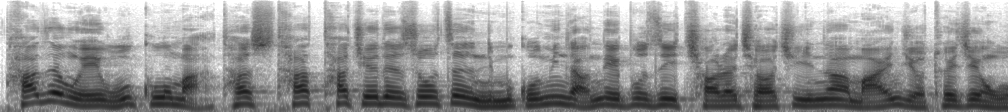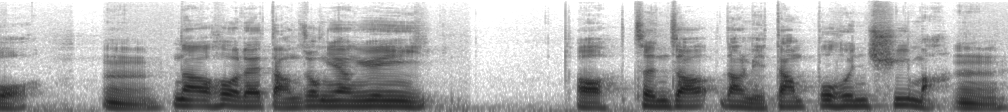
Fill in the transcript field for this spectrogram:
他认为无辜嘛，他他他觉得说这你们国民党内部自己瞧来瞧去，那马英九推荐我，嗯，那后来党中央愿意哦征召让你当不分区嘛，嗯，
